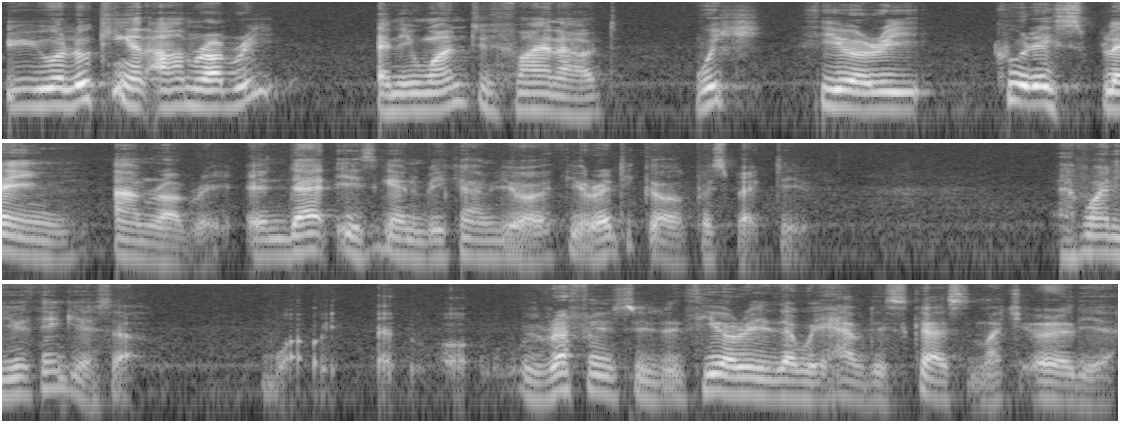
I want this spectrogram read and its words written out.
you are looking at armed robbery and you want to find out which theory could explain armed robbery, and that is going to become your theoretical perspective. And what do you think yourself? Well, we reference to the theory that we have discussed much earlier.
